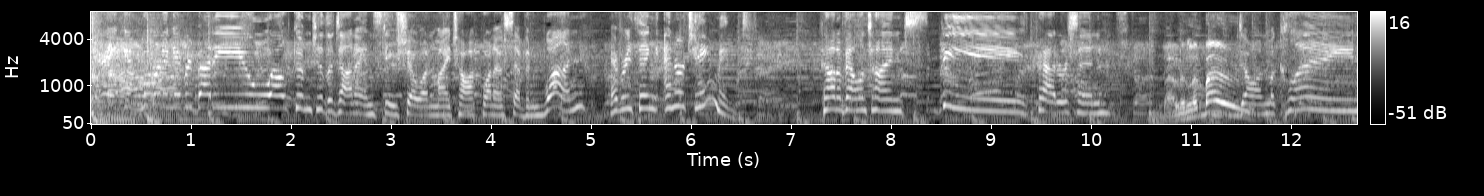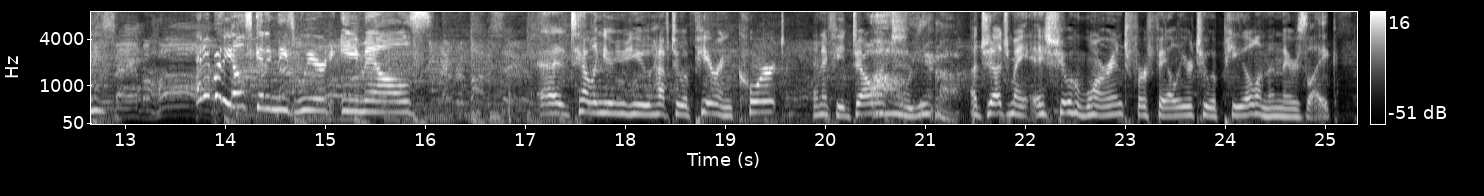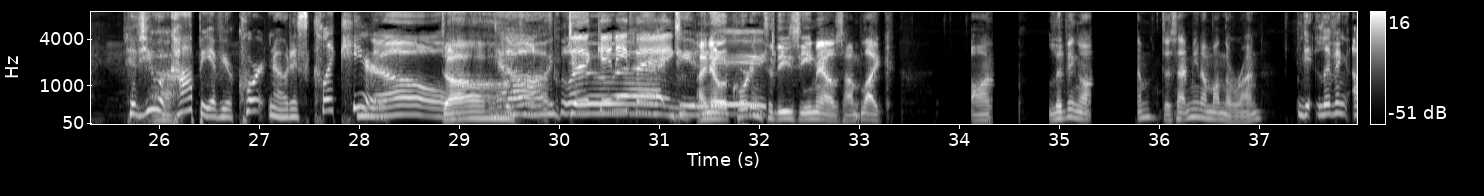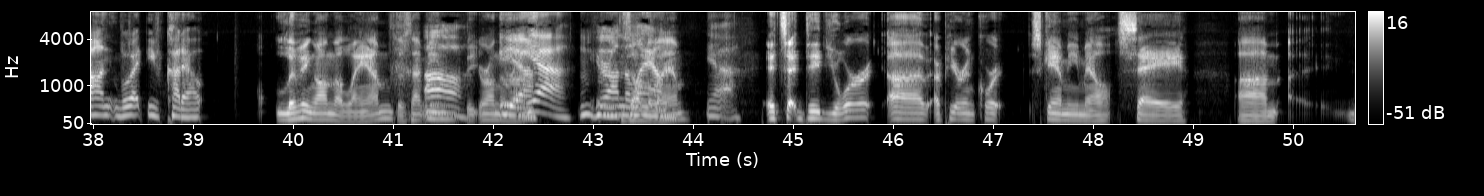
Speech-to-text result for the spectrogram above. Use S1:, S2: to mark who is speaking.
S1: Hey, good morning, everybody. Welcome to the Donna and Steve Show on My Talk 1071, Everything Entertainment. Donna Valentine, Steve Patterson, Dawn McClain. Anybody else getting these weird emails uh, telling you you have to appear in court? And if you don't,
S2: Oh yeah.
S1: a judge may issue a warrant for failure to appeal. And then there's like, to view a copy of your court notice, click here.
S3: No.
S2: Duh.
S1: Don't
S3: click
S1: do
S3: anything.
S1: it.
S2: I know. According to these emails, I'm like on living on. Does that mean I'm on the run?
S1: living on what you've cut out.
S2: Living on the lamb. Does that mean
S1: Oh.
S2: that you're on the
S3: Yeah.
S2: run?
S1: Yeah, you're on the,
S2: He's on the
S1: lamb.
S2: lamb?
S1: Yeah.
S2: It's a, did your uh, appear in court scam email say um,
